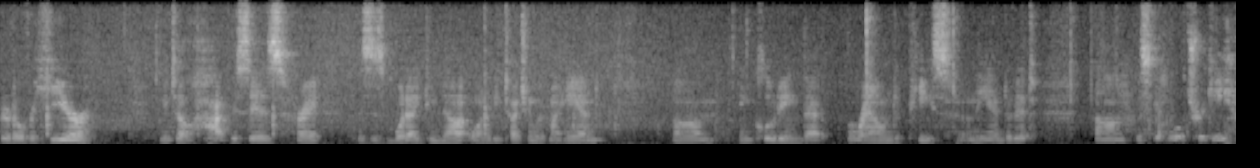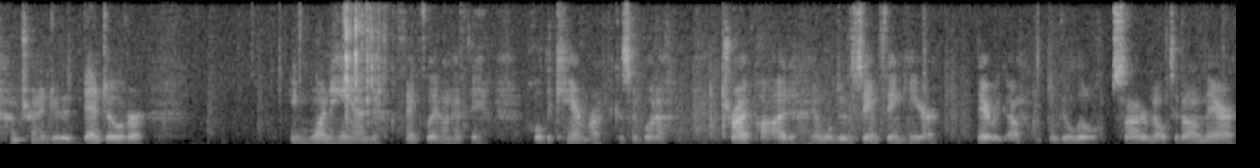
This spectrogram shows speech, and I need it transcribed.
Put it over here. You can tell how hot this is, right? This is what I do not want to be touching with my hand, um, including that round piece on the end of it. Um, this gets a little tricky. I'm trying to do this bent over in one hand. Thankfully, I don't have to hold the camera because I bought a tripod, and we'll do the same thing here. There we go. We'll get a little solder melted on there.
